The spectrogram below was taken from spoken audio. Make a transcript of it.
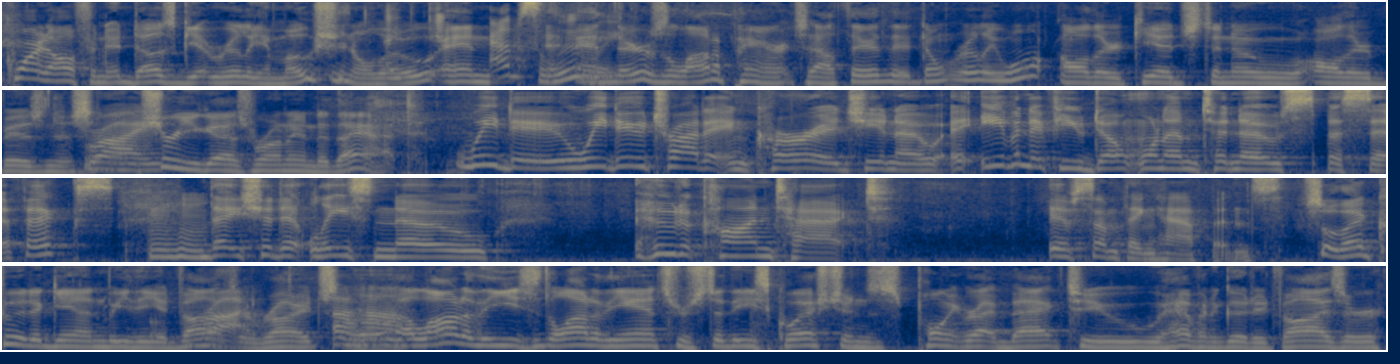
quite often it does get really emotional, though, and Absolutely. and there's a lot of parents out there that don't really want all their kids to know all their business. And I'm sure you guys run into that. We do. We do try to encourage, you know, even if you don't want them to know specifics, mm-hmm. they should at least know who to contact if something happens. So that could again be the advisor, Right. right? So Uh-huh. a lot of these, a lot of the answers to these questions point right back to having a good advisor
